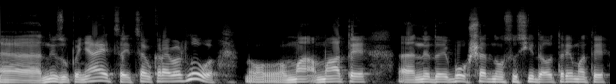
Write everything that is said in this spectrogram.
е, Не зупиняється, і це вкрай важливо. Ну, ма- мати, е, не дай Бог, ще одного сусіда отримати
